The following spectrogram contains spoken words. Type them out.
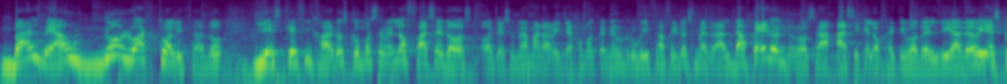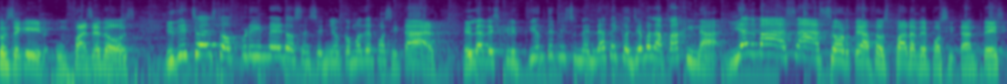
Valve aún no lo ha actualizado. Y es que fijaros cómo se ven los fase 2 Oye, es una maravilla como tener un rubí, zafiro, esmeralda, pero en rosa. Así que el objetivo del día de hoy es conseguir un fase 2 Y dicho esto, primero os enseño cómo depositar. En la descripción tenéis un enlace que os lleva a la página. Y además a sorteazos para depositantes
